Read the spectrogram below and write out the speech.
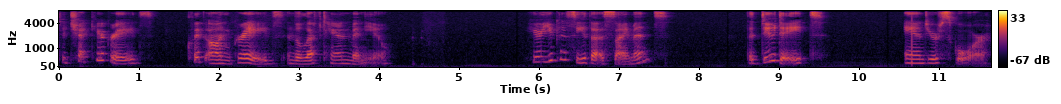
To check your grades, click on Grades in the left-hand menu. Here you can see the assignment, the due date, and your score.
